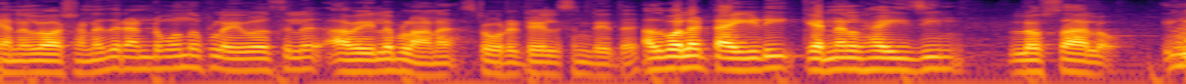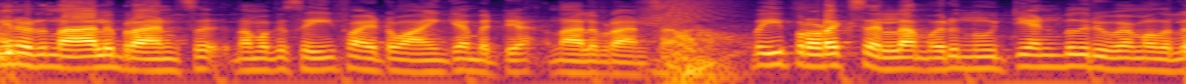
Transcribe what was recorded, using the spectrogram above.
കനൽ വാഷ് ആണ്. ഇത് രണ്ട് മൂന്ന് ഫ്ലേവേഴ്സിൽ അവൈലബിൾ ആണ് സ്റ്റോറി ടൈൽസിന്റെ ഇത്. അതുപോലെ ടൈഡി കെനൽ ഹൈജീൻ ലൊസാലോ. ഇങ്ങനെ ഒരു നാല് ബ്രാൻഡ്സ് നമുക്ക് സേഫ് ആയിട്ട് വാങ്ങിക്കാൻ പറ്റിയ നാല് ബ്രാൻഡ്സ് ആണ്. അപ്പോൾ ഈ പ്രൊഡക്ട്സ് എല്ലാം ഒരു നൂറ്റി അൻപത് രൂപ മുതൽ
